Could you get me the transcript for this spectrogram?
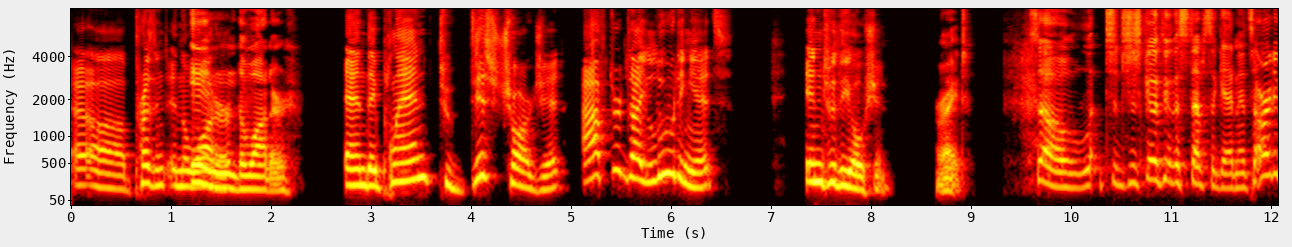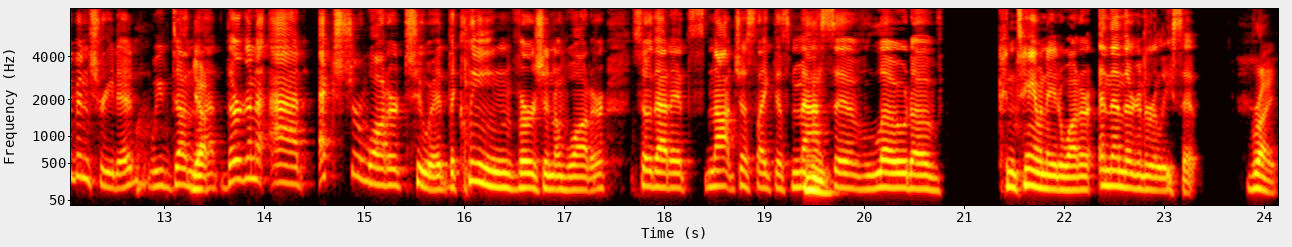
uh, present in the water. in the water. and they plan to discharge it after diluting it into the ocean. Right. So to just go through the steps again, it's already been treated. We've done Yeah. that. They're going to add extra water to it, the clean version of water, so that it's not just like this Mm-hmm. massive load of contaminated water, and then they're going to release it. Right.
